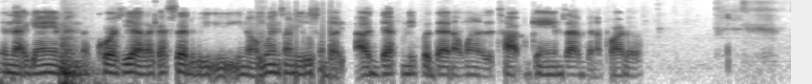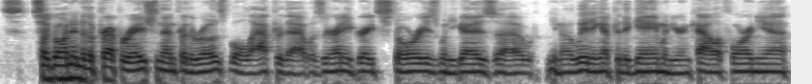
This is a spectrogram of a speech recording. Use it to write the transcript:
in that game. And of course, yeah, like I said, we you know win some, you lose some, but I would definitely put that on one of the top games I've been a part of. So going into the preparation then for the Rose Bowl after that, was there any great stories when you guys, uh, you know, leading up to the game when you're in California?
